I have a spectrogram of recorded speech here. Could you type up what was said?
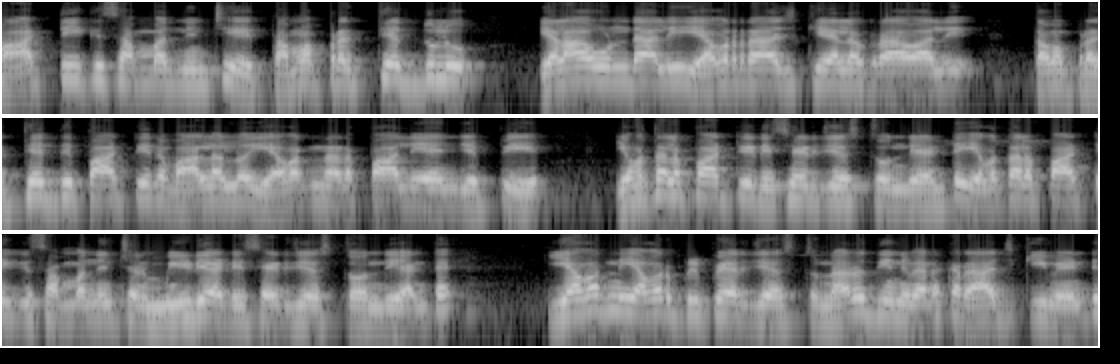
పార్టీకి సంబంధించి తమ ప్రత్యర్థులు ఎలా ఉండాలి ఎవరు రాజకీయాల్లోకి రావాలి తమ ప్రత్యర్థి పార్టీని వాళ్ళల్లో ఎవరు నడపాలి అని చెప్పి యువతల పార్టీ డిసైడ్ చేస్తుంది అంటే యువతల పార్టీకి సంబంధించిన మీడియా డిసైడ్ చేస్తుంది అంటే ఎవరిని ఎవరు ప్రిపేర్ చేస్తున్నారు దీని వెనక రాజకీయం ఏంటి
